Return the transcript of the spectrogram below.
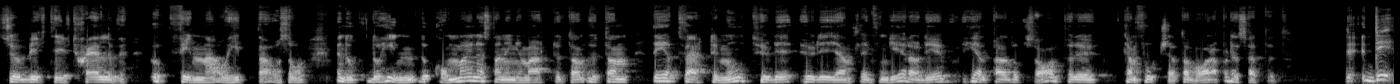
subjektivt själv uppfinna och hitta och så. Men då, då, hin, då kommer man ju nästan ingen vart utan, utan det är tvärt hur det, hur det egentligen fungerar och det är helt paradoxalt och det kan fortsätta vara på det sättet. Det,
